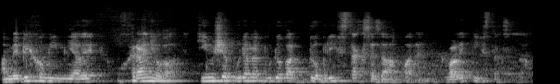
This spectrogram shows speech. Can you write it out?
A my bychom ji měli ochraňovat tím, že budeme budovat dobrý vztah se Západem, kvalitní vztah se Západem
